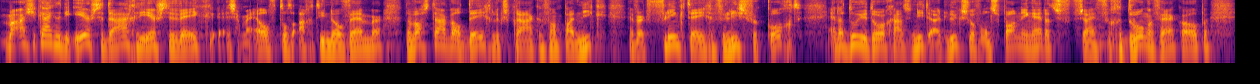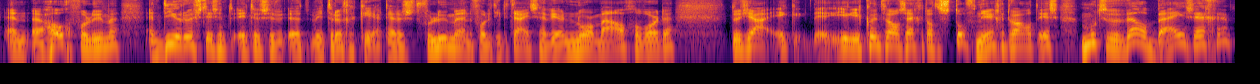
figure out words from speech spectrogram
maar als je kijkt naar die eerste dagen, die eerste week, eh, zeg maar 11 tot 18 november, dan was daar wel degelijk sprake van paniek. Er werd flink tegen verlies verkocht. En dat doe je doorgaans niet uit luxe of ontspanning. Hè. Dat zijn gedwongen verkopen en uh, hoog volume. En die rust is intussen weer teruggekeerd. Hè. Dus het volume en de volatiliteit zijn weer normaal geworden. Dus ja, ik, je, kunt wel zeggen dat de stof neergedwarreld is. Moeten we wel bij zeggen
